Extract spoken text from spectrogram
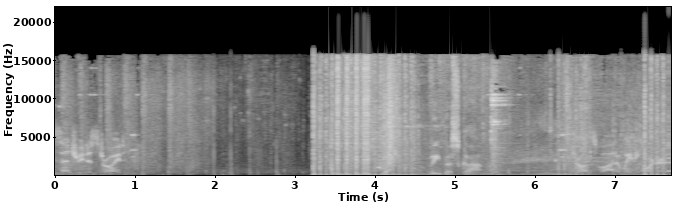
Sentry destroyed. Reaper scrap. Drone squad awaiting orders.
